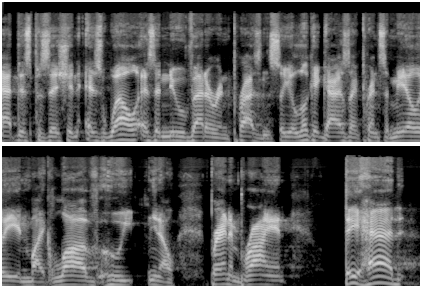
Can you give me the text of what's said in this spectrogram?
at this position as well as a new veteran presence. So you look at guys like Prince Emili and Mike Love, who you know, Brandon Bryant, they had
